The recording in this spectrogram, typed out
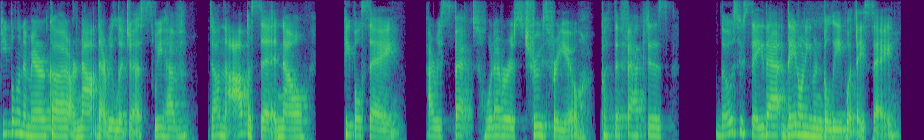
People in America are not that religious. We have done the opposite, and now people say, I respect whatever is truth for you. But the fact is, those who say that, they don't even believe what they say.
